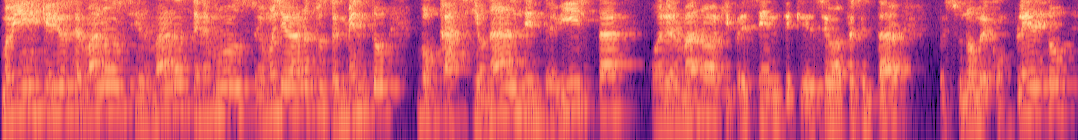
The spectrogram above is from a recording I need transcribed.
Muy bien, queridos hermanos y hermanas, tenemos, hemos llegado a nuestro segmento vocacional de entrevista con el hermano aquí presente que se va a presentar pues su nombre completo.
